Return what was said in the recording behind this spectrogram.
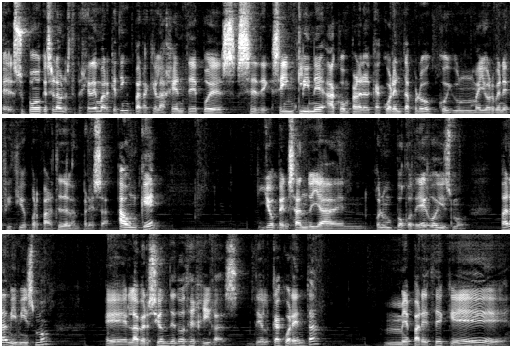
eh, supongo que será una estrategia de marketing para que la gente pues se, incline a comprar el K40 Pro con un mayor beneficio por parte de la empresa. Aunque yo pensando ya con un poco de egoísmo para mí mismo, eh, la versión de 12 GB del K40 me parece que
